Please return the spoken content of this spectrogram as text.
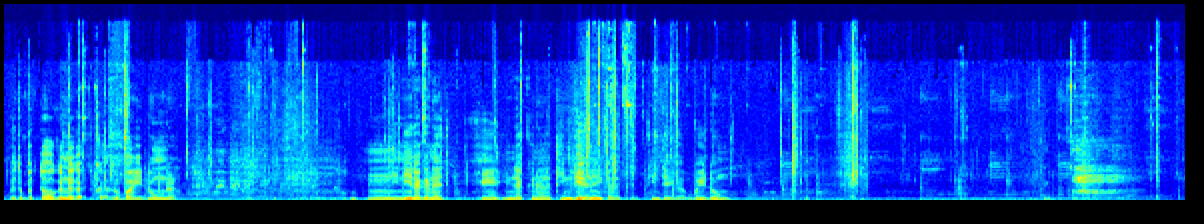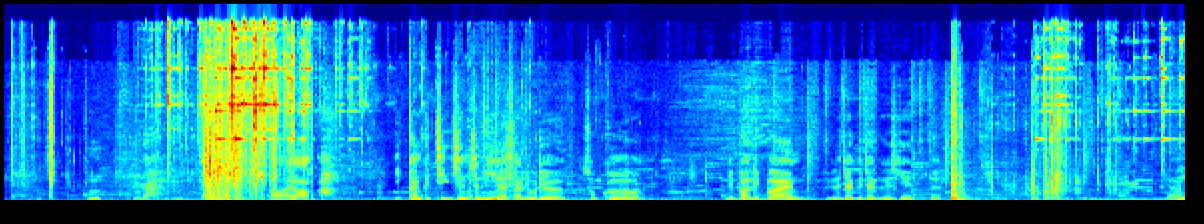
Betul-betul kena kat, kat lubang hidung dia Hmm, ini dah kena ini dah kena tindik ni kat kat- tindik kat lubang hidung. Hmm, dah. Ah, tengok. Ikan kecil macam ni lah selalu dia suka apa? Libah-libah kan. Kita kena jaga-jaga sikit. Betul. Yang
